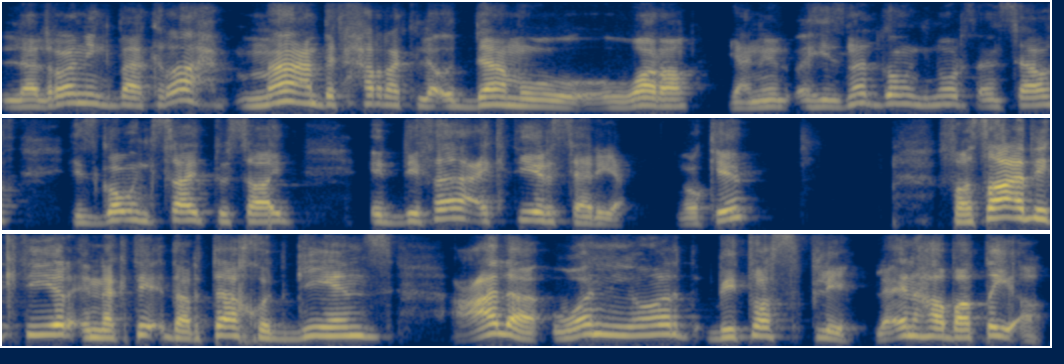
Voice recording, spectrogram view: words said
لل running back راح ما عم بتحرك لقدام وورا. يعني he's not going north and south he's going side to side الدفاع كتير سريع okay؟ فصعب كتير إنك تقدر تاخذ gains على 1 yard ب toss play لأنها بطيئة.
